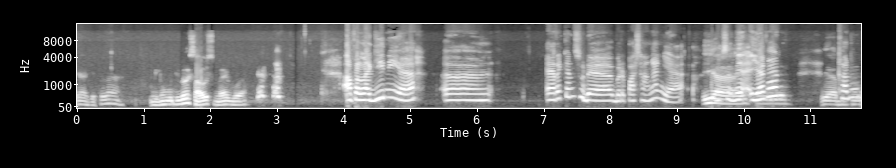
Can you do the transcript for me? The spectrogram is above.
ya gitulah bingung juga selalu sebenarnya gue Apalagi nih ya, eh Erik kan sudah berpasangan ya. iya Maksudnya, itu. iya kan? iya Kan-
